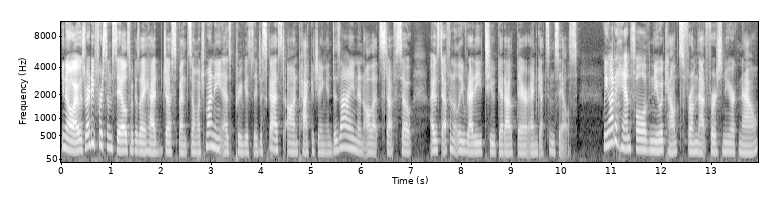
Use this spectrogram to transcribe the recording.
you know, I was ready for some sales because I had just spent so much money, as previously discussed, on packaging and design and all that stuff. So I was definitely ready to get out there and get some sales. We got a handful of new accounts from that first New York Now,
